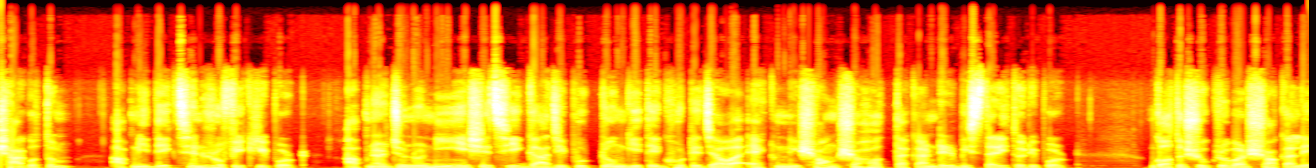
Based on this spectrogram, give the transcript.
স্বাগতম, আপনি দেখছেন রফিক রিপোর্ট। আপনার জন্য নিয়ে এসেছি গাজীপুর টঙ্গীতে ঘটে যাওয়া এক নৃশংস হত্যাকাণ্ডের বিস্তারিত রিপোর্ট। গত শুক্রবার সকালে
